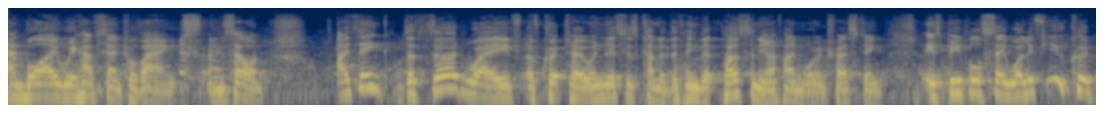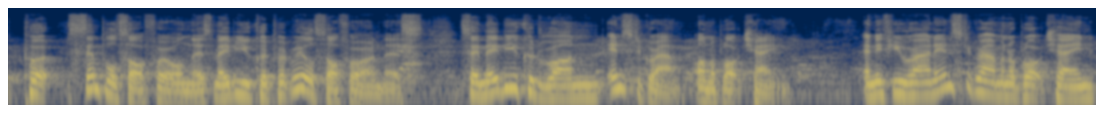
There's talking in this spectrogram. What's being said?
and why we have central banks and so on. I think the third wave of crypto, and this is kind of the thing that personally I find more interesting, is people say, well, if you could put simple software on this, maybe you could put real software on this. So maybe you could run Instagram on a blockchain. And if you ran Instagram on a blockchain,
